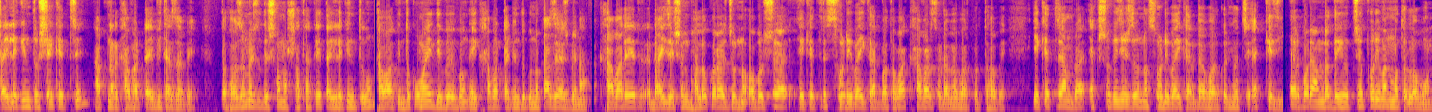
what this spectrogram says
তাইলে কিন্তু সেক্ষেত্রে আপনার খাবারটাই বিতা যাবে। তো হজমের যদি সমস্যা থাকে, তাইলে কিন্তু খাওয়া কিন্তু কমাই দিবে এবং এই খাবারটা কিন্তু কোনো কাজে আসবে না। খাবারের ডাইজেশন ভালো করার জন্য অবশ্যই এক্ষেত্রে সোডি বাইকার অথবা খাবার সোডা ব্যবহার করতে হবে। এক্ষেত্রে আমরা একশো কেজির জন্য সোডি বাইকার ব্যবহার করি হচ্ছে এক কেজি। এরপরে আমরা দেই হচ্ছে পরিমাণ মতো লবণ।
